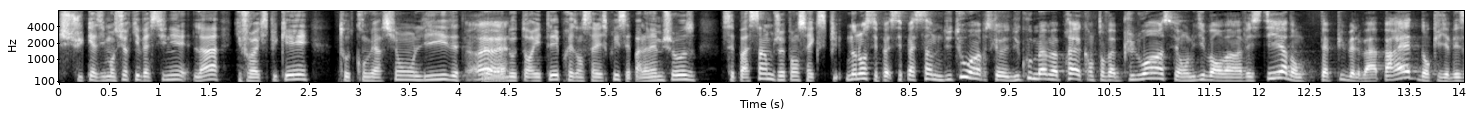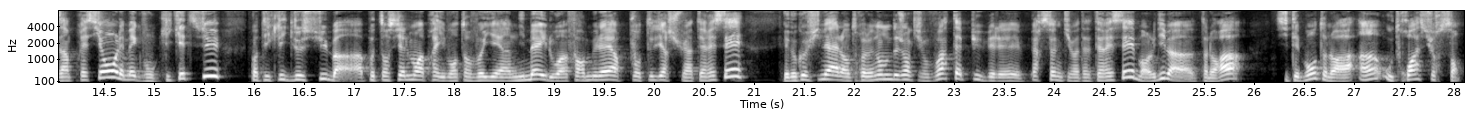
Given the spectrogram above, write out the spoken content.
je suis quasiment sûr qu'il va signer. Là, il faudra expliquer taux de conversion, lead, euh, notoriété, présence à l'esprit, c'est pas la même chose. C'est pas simple, je pense, à expliquer. Non, non, c'est pas, c'est pas simple du tout, hein, parce que du coup, même après, quand on va plus loin, c'est on lui dit, bon, on va investir, donc ta pub, elle va apparaître, donc il y a des impressions, les mecs vont cliquer dessus. Quand ils cliquent dessus, bah, potentiellement, après, ils vont t'envoyer un email ou un formulaire pour te dire, je suis intéressé. Et donc, au final, entre le nombre de gens qui vont voir ta pub et les personnes qui vont t'intéresser, bah, on lui dit, bah, t'en auras, si t'es bon, t'en auras un ou trois sur 100.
